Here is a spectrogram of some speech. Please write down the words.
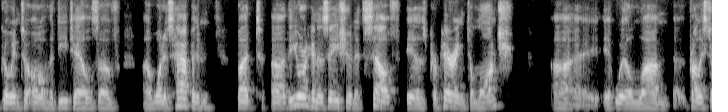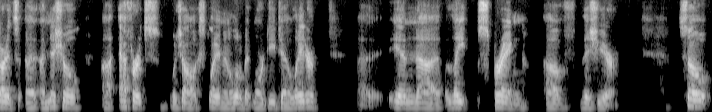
go into all the details of uh, what has happened, but uh, the organization itself is preparing to launch. it will um, probably start its initial efforts, which I'll explain in a little bit more detail later, in late spring of this year. So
